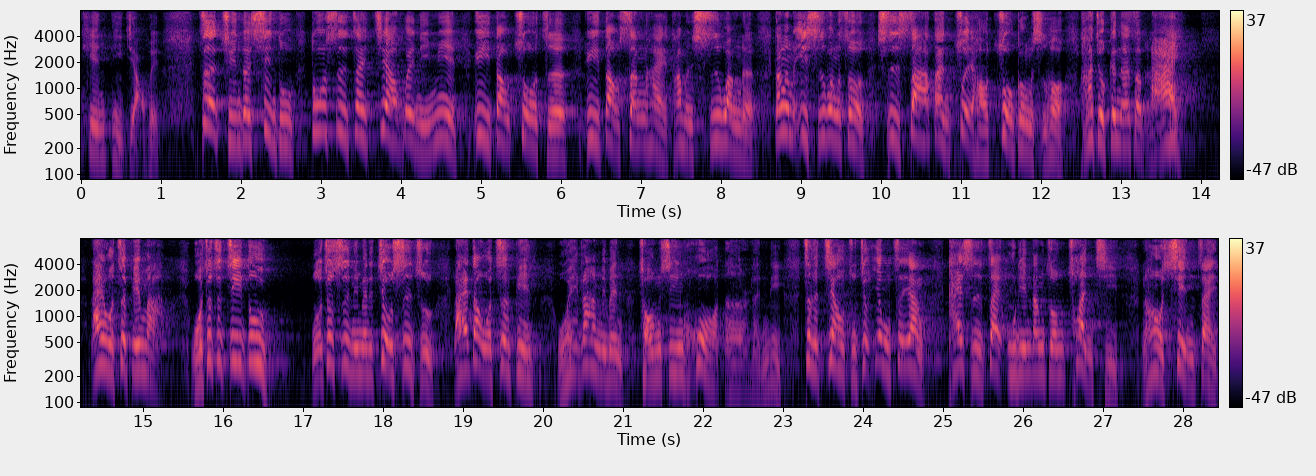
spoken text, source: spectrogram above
天地教会。这群的信徒都是在教会里面遇到挫折、遇到伤害，他们失望了。当他们一失望的时候，是撒旦最好做工的时候。他就跟他说：“来，来我这边嘛，我就是基督，我就是你们的救世主。来到我这边，我会让你们重新获得能力。”这个教主就用这样开始在五年当中串起，然后现在。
